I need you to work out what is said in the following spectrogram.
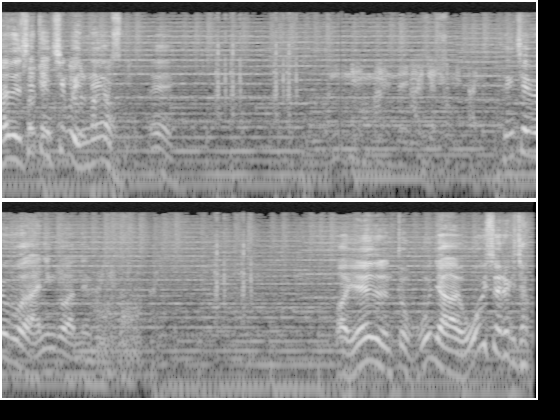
다들 채팅 치고 있네요. 네 생체 뷰보 아닌 것 같네 보니까. 아 얘네들은 또 뭐냐? 어디서 이렇게 자꾸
